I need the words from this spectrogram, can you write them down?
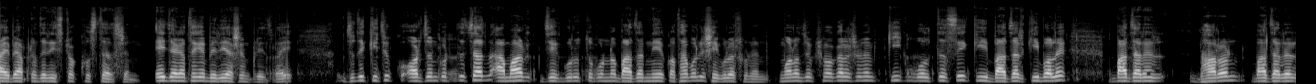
লাইভে আপনাদের স্টক খুঁজতে আসেন। এই জায়গা থেকে বেরিয়ে আসেন প্লিজ ভাই। যদি কিছু অর্জন করতে চান, আমার যে গুরুত্বপূর্ণ বাজার নিয়ে কথা বলি, সেগুলো শুনেন। মনোযোগ সহকারে শুনেন, কি বলতেছি, কি বাজার কি বলে, বাজারের ধারণ বাজারের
